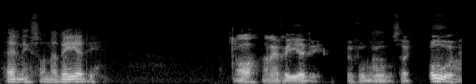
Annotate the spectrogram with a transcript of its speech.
Henningsson är redig. Ja, han är redig. Det får man ja. säga. Och ja.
